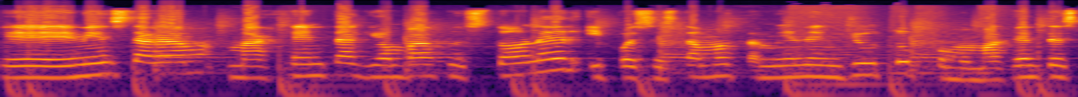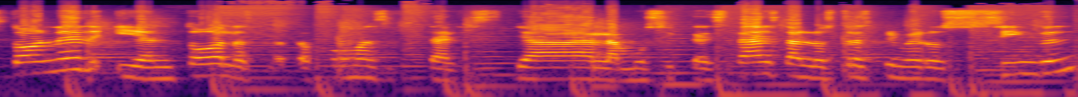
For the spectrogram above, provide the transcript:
en Instagram Magenta-Stoner y pues estamos también en YouTube como Magenta Stoner y en todas las plataformas digitales. Ya la música está, están los tres primeros singles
